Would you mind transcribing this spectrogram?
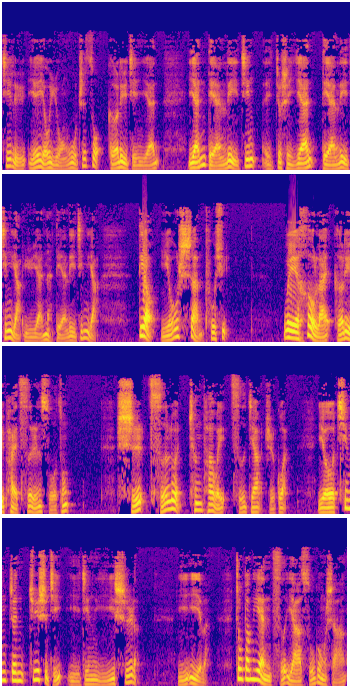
羁旅也有咏物之作，格律谨严，言典丽精，就是言典丽精雅，语言呢典丽精雅，调尤善铺叙。为后来格律派词人所宗，时词论称他为词家之冠。有清真居士集已经遗失了，遗佚了。周邦彦词雅俗共赏，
